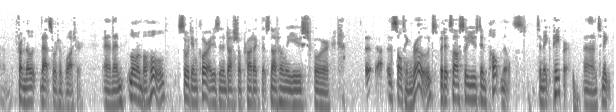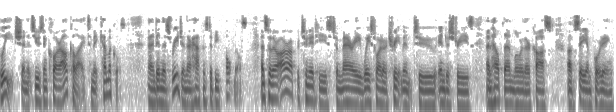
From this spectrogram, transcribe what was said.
um, from the, that sort of water. And then lo and behold, sodium chloride is an industrial product that's not only used for uh, uh salting roads, but it's also used in pulp mills to make paper, um, to make bleach, and it's used in chloralkali to make chemicals. And in this region, there happens to be pulp mills. And so there are opportunities to marry wastewater treatment to industries and help them lower their cost of, say, importing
